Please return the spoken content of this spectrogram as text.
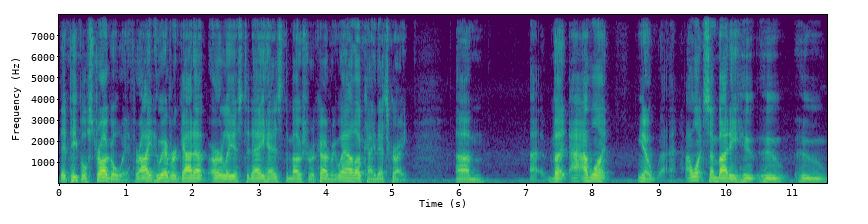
that people struggle with, right? Whoever got up earliest today has the most recovery. Well, okay, that's great. Um, uh, but I, I want, you know, I want somebody who, who, who,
